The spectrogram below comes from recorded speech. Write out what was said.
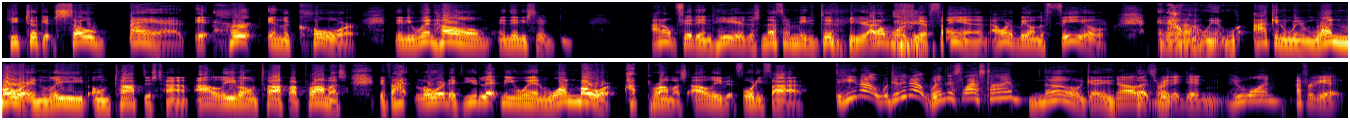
he took it so bad. It hurt in the core. Then he went home and then he said, I don't fit in here. There's nothing for me to do here. I don't want to be a fan. I want to be on the field, and I want to win. I can win one more and leave on top this time. I'll leave on top. I promise. If I, Lord, if you let me win one more, I promise I'll leave at 45. Did he not? Did they not win this last time? No, he got his. No, that's right. beat. They didn't. Who won? I forget.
